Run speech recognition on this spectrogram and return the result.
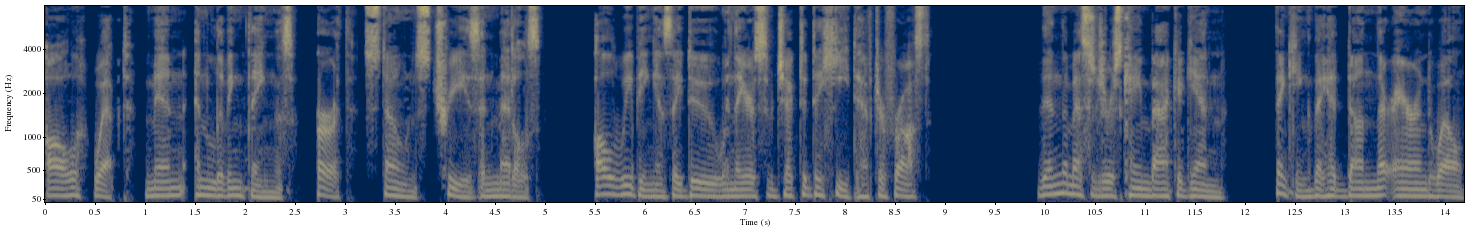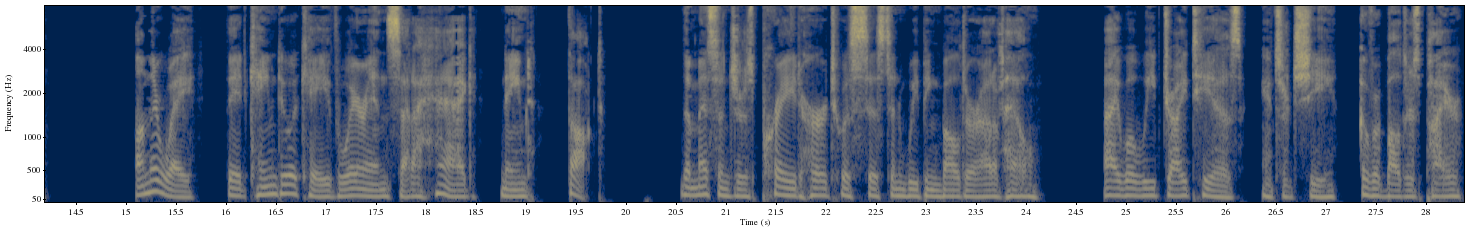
All wept, men and living things, earth, stones, trees, and metals, all weeping as they do when they are subjected to heat after frost. Then the messengers came back again, thinking they had done their errand well. On their way, they had came to a cave wherein sat a hag named Thökt. The messengers prayed her to assist in weeping Baldur out of hell. I will weep dry tears, answered she, over Baldur's pyre.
